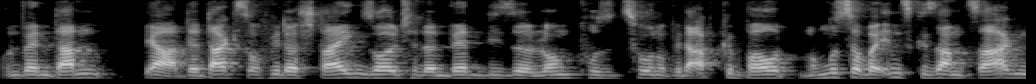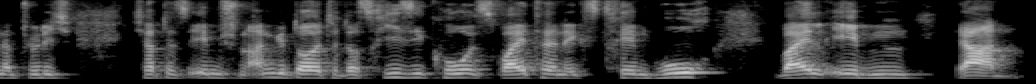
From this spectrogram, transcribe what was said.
Und wenn dann ja der DAX auch wieder steigen sollte, dann werden diese Long-Positionen auch wieder abgebaut. Man muss aber insgesamt sagen, natürlich, ich hatte es eben schon angedeutet, das Risiko ist weiterhin extrem hoch, weil eben ja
